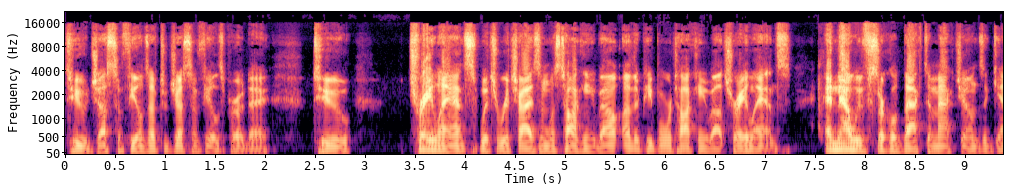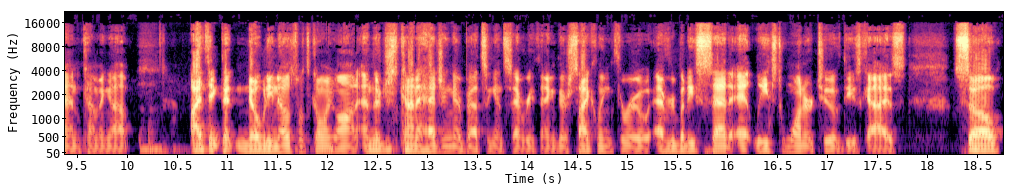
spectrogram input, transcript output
to Justin Fields after Justin Fields Pro Day to Trey Lance, which Rich Eisen was talking about. Other people were talking about Trey Lance. And now we've circled back to Mac Jones again coming up. I think that nobody knows what's going on, and they're just kind of hedging their bets against everything. They're cycling through. Everybody said at least one or two of these guys. So,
